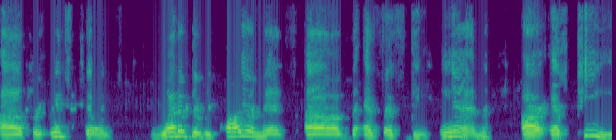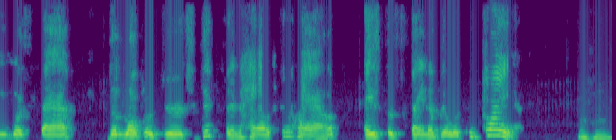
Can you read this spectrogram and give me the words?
Uh, for instance, one of the requirements of the SSDN RFP was that the local jurisdiction had to have a sustainability plan. Mm-hmm.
